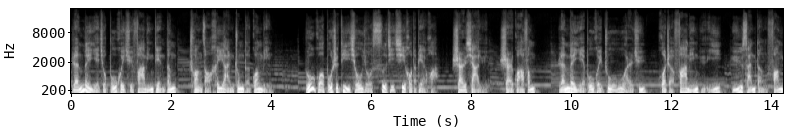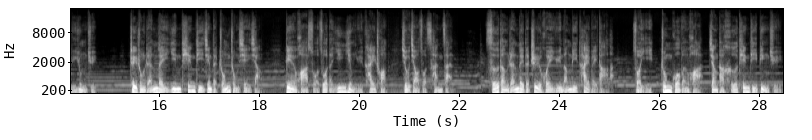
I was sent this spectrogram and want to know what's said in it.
人类也就不会去发明电灯，创造黑暗中的光明。如果不是地球有四季气候的变化，时而下雨，时而刮风，人类也不会筑屋而居，或者发明雨衣、雨伞等防雨用具。这种人类因天地间的种种现象变化所做的因应与开创，就叫做参赞。此等人类的智慧与能力太伟大了，所以中国文化将它和天地并举，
